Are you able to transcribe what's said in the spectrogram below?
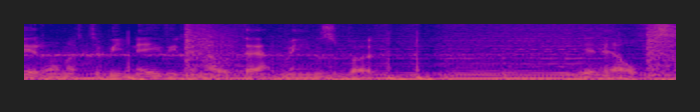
you don't have to be Navy to know what that means, but it helps.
